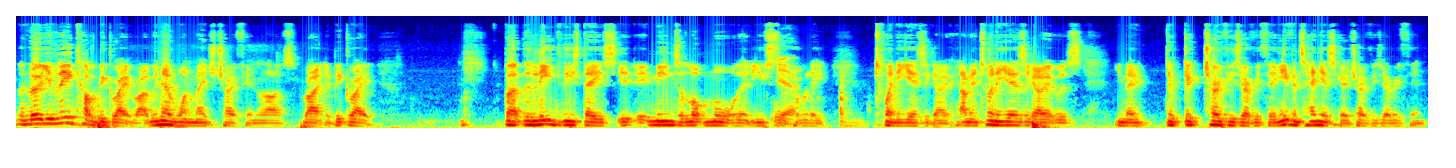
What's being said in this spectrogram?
the, the League Cup would be great, right? We never won a major trophy in our lives, right? It'd be great. But the league these days, it, it means a lot more than it used to Yeah. probably 20 years ago. I mean, 20 years ago, it was, you know, the, the trophies were everything. Even 10 years ago, trophies were everything.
